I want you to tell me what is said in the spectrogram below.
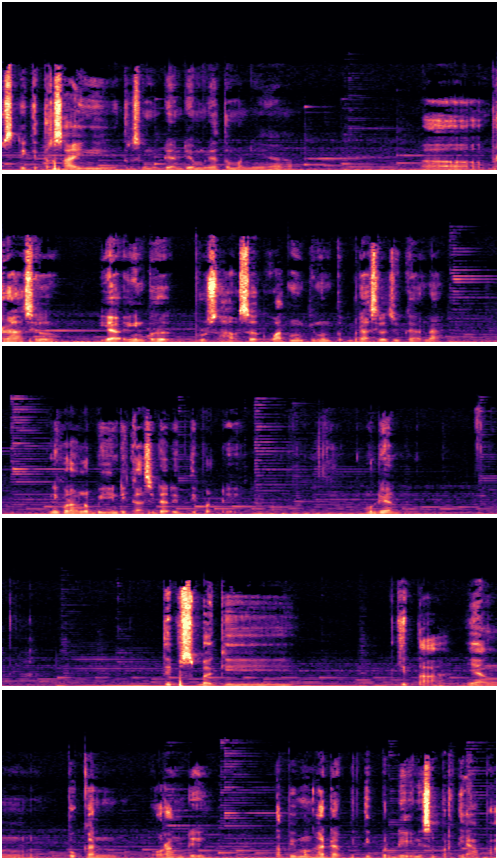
sedikit tersaingi, terus kemudian dia melihat temannya uh, berhasil, ya ingin ber, berusaha sekuat mungkin untuk berhasil juga. Nah, ini kurang lebih indikasi dari tipe D. Kemudian tips bagi kita yang bukan orang D tapi menghadapi tipe D ini seperti apa?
